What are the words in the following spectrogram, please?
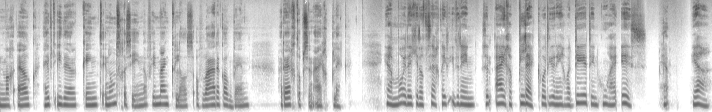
En mag elk, heeft ieder kind in ons gezin of in mijn klas of waar ik ook ben, recht op zijn eigen plek. Ja, mooi dat je dat zegt. Heeft iedereen zijn eigen plek? Wordt iedereen gewaardeerd in hoe hij is? Ja. Ja.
